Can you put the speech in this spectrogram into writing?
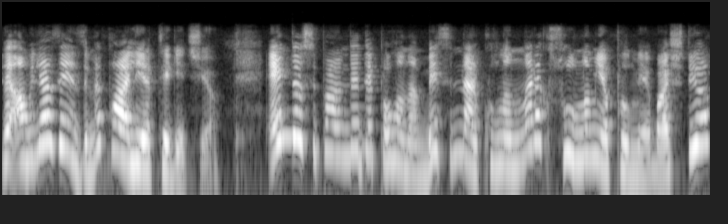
ve amilaz enzimi faaliyete geçiyor. Endospermde depolanan besinler kullanılarak solunum yapılmaya başlıyor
